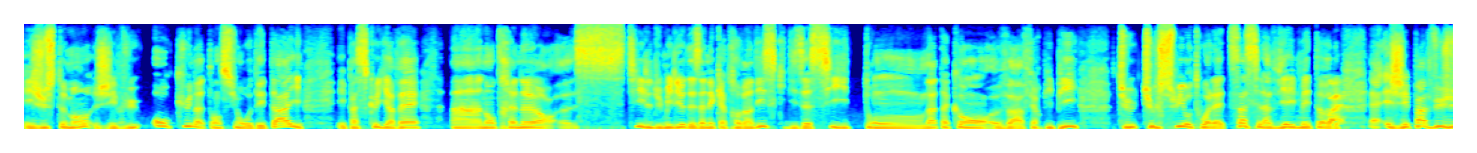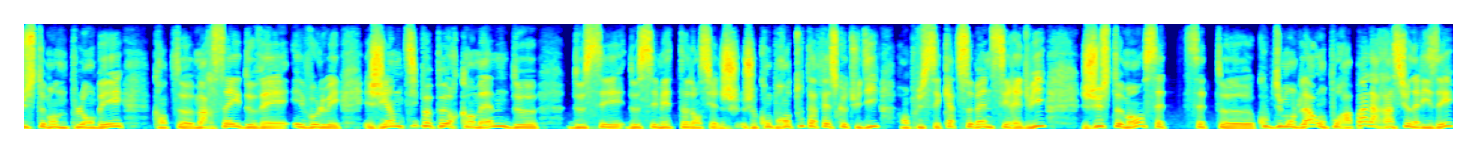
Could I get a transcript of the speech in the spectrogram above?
Et justement, j'ai vu aucune attention aux détails. Et parce qu'il y avait un entraîneur euh, style du milieu des années 90 qui disait si ton attaquant va faire pipi, tu, tu le suis aux toilettes. Ça, c'est la vieille méthode. Ouais. Euh, J'ai pas vu justement de plan B quand euh, Marseille devait évoluer. J'ai un petit peu peur quand même de, de, ces, de ces méthodes anciennes. Je, je comprends tout à fait ce que tu dis. En plus, c'est quatre semaines, c'est réduit. Justement, cette, cette euh, Coupe du Monde-là, on ne pourra pas la rationaliser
